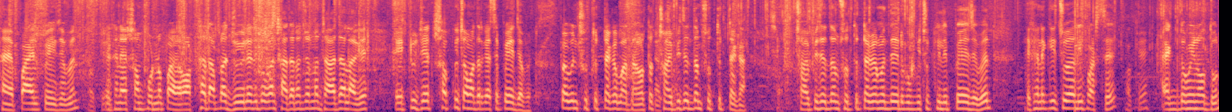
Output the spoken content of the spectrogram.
হ্যাঁ পায়েল পেয়ে যাবেন। এখানে সম্পূর্ণ পায়েল। অর্থাৎ আপনার জুয়েলারি দোকান সাজানোর জন্য যা যা লাগে এ টু জেড সব কিছু আমাদের কাছে পেয়ে যাবেন। পাবেন সত্তর টাকা বাতা অর্থাৎ ছয় পিসের দাম সত্তর টাকা। ছয় পিসের দাম সত্তর টাকার মধ্যে এরকম কিছু ক্লিপ পেয়ে যাবেন। এখানে কিছু আসছে ওকে। একদমই নতুন।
